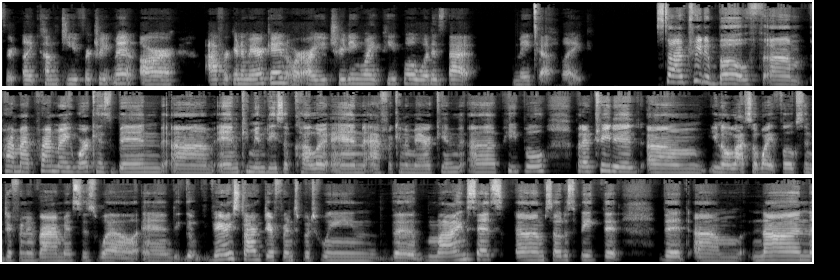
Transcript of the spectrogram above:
for, like come to you for treatment are african american or are you treating white people? What is that makeup like so I've treated both. Um, my primary work has been um, in communities of color and African American uh, people, but I've treated um, you know lots of white folks in different environments as well, and very stark difference between the mindsets, um, so to speak, that that um, non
